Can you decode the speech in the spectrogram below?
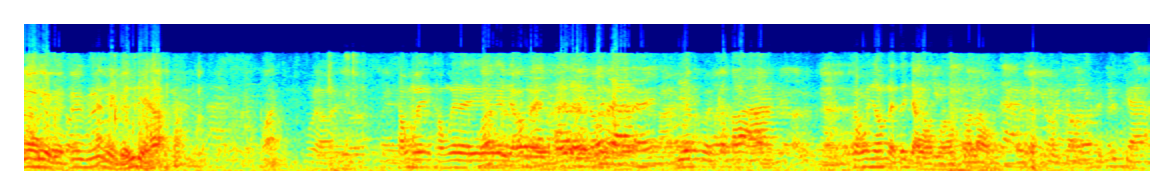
đưa được cửa trước cái người cửa Dữ không cái không cái, cái nhóm này tới đây nó ra này diệp rồi cả ba không có nhóm này tới chào lòng mà vào lòng rồi sau đó thì đức cha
